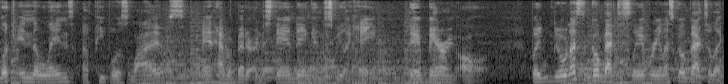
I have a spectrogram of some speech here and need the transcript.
look in the lens of people's lives and have a better understanding and just be like, hey, they're bearing all. But let's go back to slavery and let's go back to like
